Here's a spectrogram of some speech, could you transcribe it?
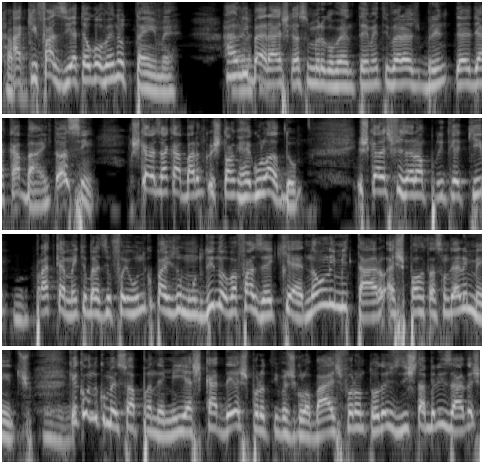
Acabou. Aqui fazia até o governo Temer. Aí os liberais que assumiram o governo Temer tiveram a brilhante ideia de acabar. Então, assim, os caras acabaram com o estoque regulador. E os caras fizeram uma política que praticamente o Brasil foi o único país do mundo, de novo, a fazer, que é não limitaram a exportação de alimentos. Porque quando começou a pandemia, as cadeias produtivas globais foram todas desestabilizadas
